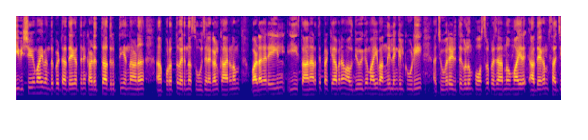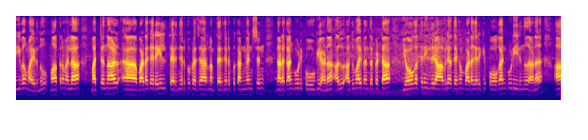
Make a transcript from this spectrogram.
ഈ വിഷയവുമായി ബന്ധപ്പെട്ട് അദ്ദേഹത്തിന് കടുത്ത അതൃപ്തി എന്നാണ് പുറത്തു വരുന്ന സൂചനകൾ. കാരണം വടകരയിൽ ഈ സ്ഥാനാർത്ഥി പ്രഖ്യാപനം ഔദ്യോഗികമായി വന്നില്ലെങ്കിൽ കൂടി ചുവരെഴുത്തുകളും പോസ്റ്റർ പ്രചാരണവുമായി അദ്ദേഹം സജീവമായിരുന്നു. മാത്രമല്ല മറ്റന്നാൾ വടകരയിൽ തെരഞ്ഞെടുപ്പ് പ്രചാരണം തെരഞ്ഞെടുപ്പ് കൺവെൻഷൻ നടക്കാൻ കൂടി പോവുകയാണ്. അത് അതുമായി ബന്ധപ്പെട്ട യോഗത്തിന് ഇന്ന് രാവിലെ അദ്ദേഹം വടകരയ്ക്ക് പോകാൻ കൂടി ഇരുന്നതാണ്. ആ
